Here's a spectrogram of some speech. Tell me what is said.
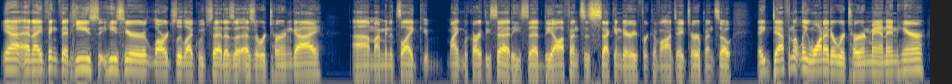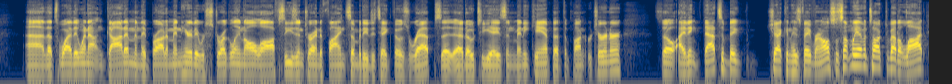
Yeah, and I think that he's he's here largely, like we've said, as a as a return guy. Um, I mean, it's like Mike McCarthy said. He said the offense is secondary for KaVontae Turpin, so they definitely wanted a return man in here. Uh, that's why they went out and got him, and they brought him in here. They were struggling all off season trying to find somebody to take those reps at, at OTAs and minicamp at the punt returner. So I think that's a big check in his favor. And also something we haven't talked about a lot.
